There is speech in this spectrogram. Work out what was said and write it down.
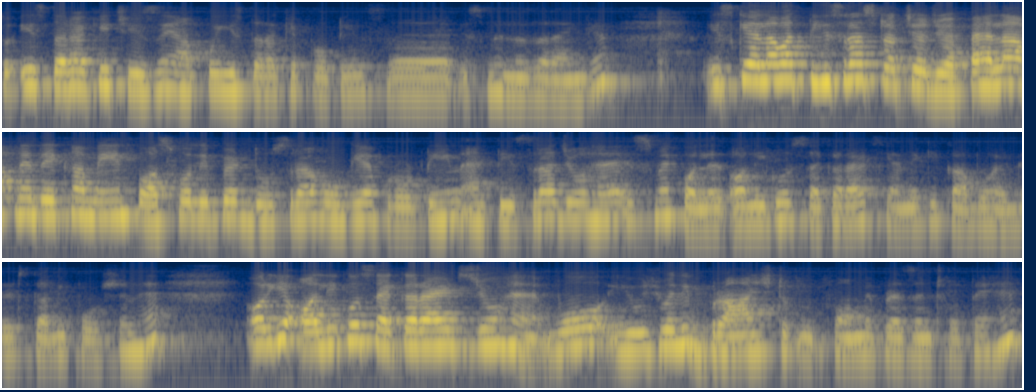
तो इस तरह की चीज़ें आपको इस तरह के प्रोटीन्स इसमें नज़र आएँगे। इसके अलावा तीसरा स्ट्रक्चर जो है पहला आपने देखा मेन फॉस्फोलिपिड दूसरा हो गया प्रोटीन एंड तीसरा जो है इसमें ऑलिगोसेकेराइड्स यानी कि कार्बोहाइड्रेट्स का भी पोर्शन है। और ये ऑलिगोसेकेराइड्स जो हैं वो यूजुअली ब्रांच्ड फॉर्म में प्रेजेंट होते हैं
